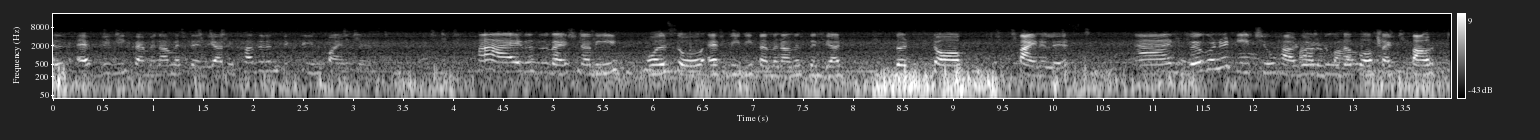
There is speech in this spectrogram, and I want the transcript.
FBB Femina Miss India 2016 finalist. Hi, this is Vaishnavi, also FBB Femina Miss India, the top finalist. And we're going to teach you how to do the perfect pout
